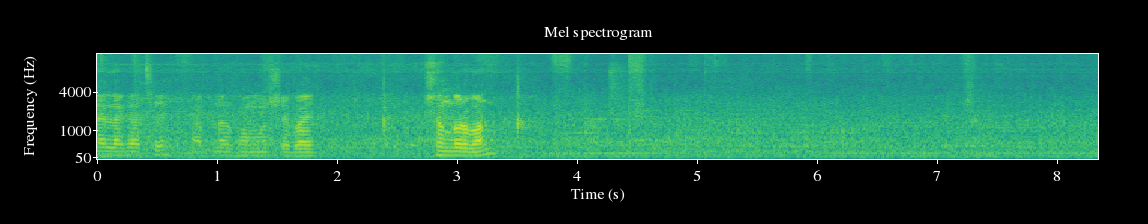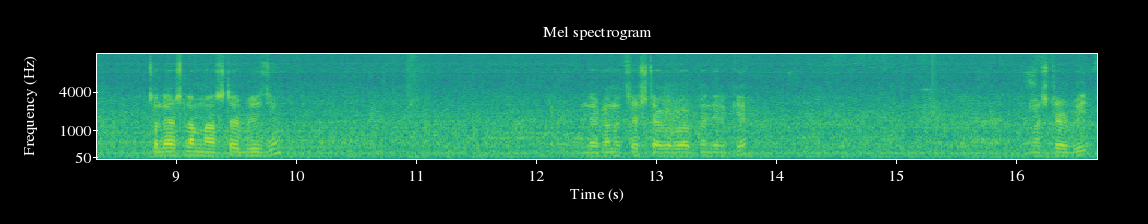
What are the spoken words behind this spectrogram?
এখানে লেখা আছে, আপনার ভ্রমণ সেবায় সুন্দরবন। চলে আসলাম মাস্টার ব্রিজে। দেখানোর চেষ্টা করব আপনাদেরকে। মাস্টার ব্রিজ,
